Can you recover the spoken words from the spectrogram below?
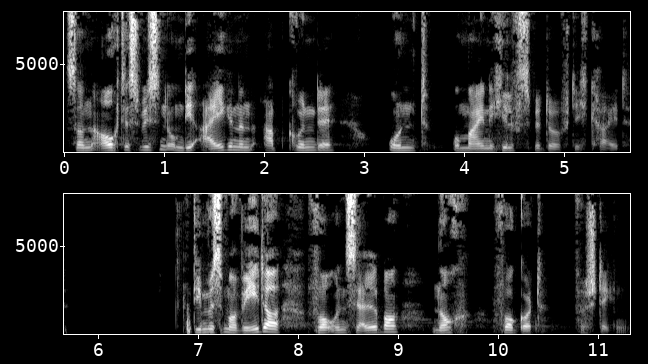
sondern auch das Wissen um die eigenen Abgründe und um meine Hilfsbedürftigkeit. Die müssen wir weder vor uns selber noch vor Gott verstecken.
